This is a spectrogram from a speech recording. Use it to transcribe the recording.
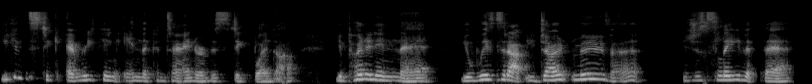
you can stick everything in the container of the stick blender. You put it in there you whiz it up you don't move it you just leave it there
